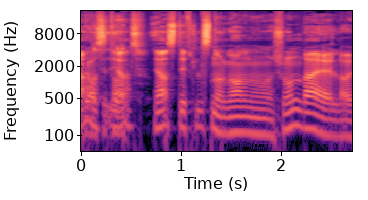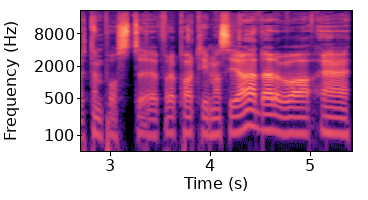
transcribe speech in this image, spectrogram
Ja, bra sitat. ja, ja, Stiftelsen Organdonasjon de la ut en post eh, for et par timer siden der det var eh,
